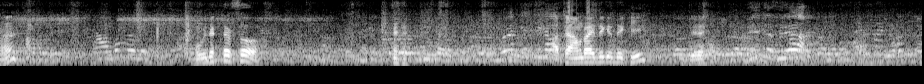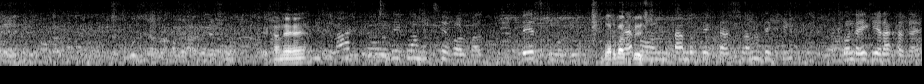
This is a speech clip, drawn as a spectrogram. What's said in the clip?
হ্যাঁ? মুভি দেখতে আসছো আচ্ছা আমরা এদিকে দেখি যে এখানে দেখলাম হচ্ছে বরবাদ বেস্ট মুভি বরবাদ। তাণ্ডব দেখতে আসলাম দেখি কোনটা এগিয়ে রাখা যায়।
